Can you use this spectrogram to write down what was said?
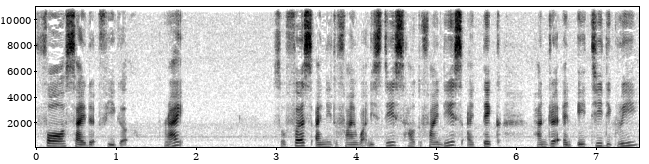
four-sided figure, right? So first I need to find what is this, how to find this. I take 180 degree.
